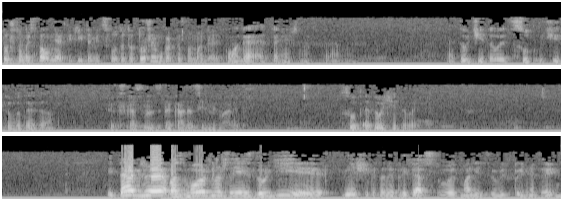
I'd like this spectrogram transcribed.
то, что он исполняет какие-то митцвот, это тоже ему как-то помогает. Помогает, конечно. да. Это учитывает, суд учитывает это. Как сказано, Цдаката цильми мавит. Суд это учитывает. И также возможно, что есть другие вещи, которые препятствуют молитве быть принятой.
